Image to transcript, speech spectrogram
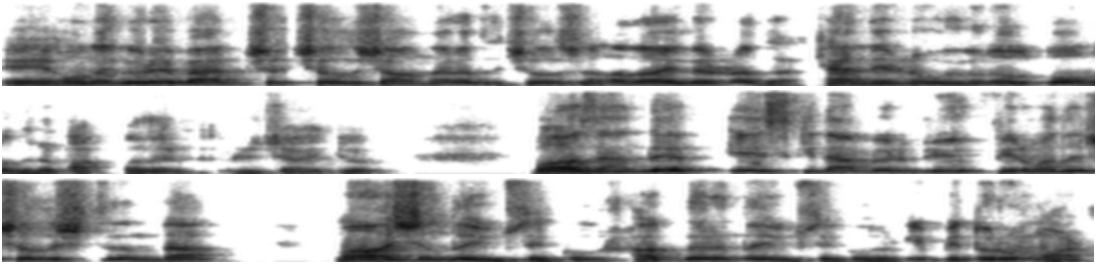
Ee, ona göre ben çalışanlara da, çalışan adaylarına da kendilerine uygun olup olmadığını bakmalarını rica ediyorum. Bazen de eskiden böyle büyük firmada çalıştığında maaşın da yüksek olur, hakların da yüksek olur gibi bir durum vardı.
